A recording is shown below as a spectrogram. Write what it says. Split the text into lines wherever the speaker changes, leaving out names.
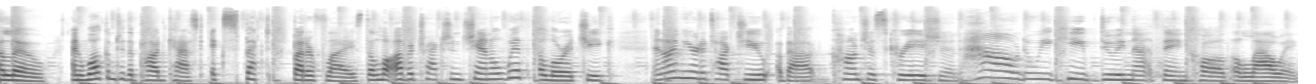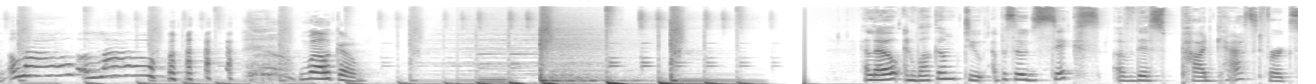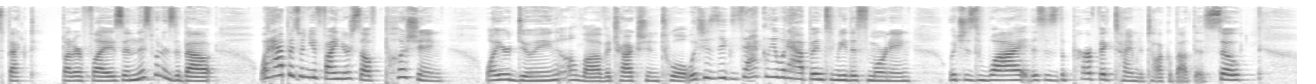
Hello, and welcome to the podcast Expect Butterflies, the Law of Attraction channel with Alora Cheek. And I'm here to talk to you about conscious creation. How do we keep doing that thing called allowing? Allow, allow. welcome. Hello, and welcome to episode six of this podcast for Expect Butterflies. And this one is about what happens when you find yourself pushing while you're doing a law of attraction tool, which is exactly what happened to me this morning, which is why this is the perfect time to talk about this. So,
